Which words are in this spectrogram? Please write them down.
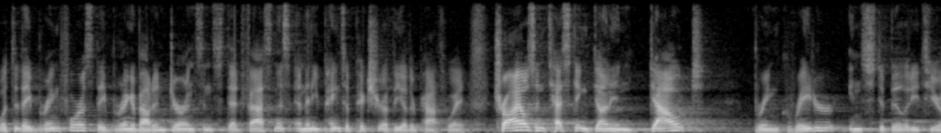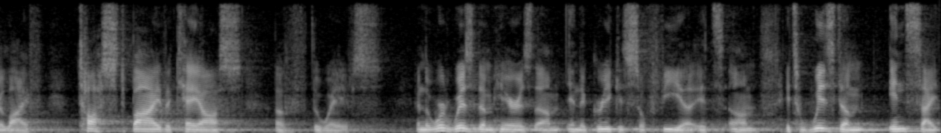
What do they bring for us? They bring about endurance and steadfastness. And then he paints a picture of the other pathway. Trials and testing done in doubt bring greater instability to your life, tossed by the chaos of the waves. And the word wisdom here is um, in the Greek is Sophia. It's, um, it's wisdom, insight,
